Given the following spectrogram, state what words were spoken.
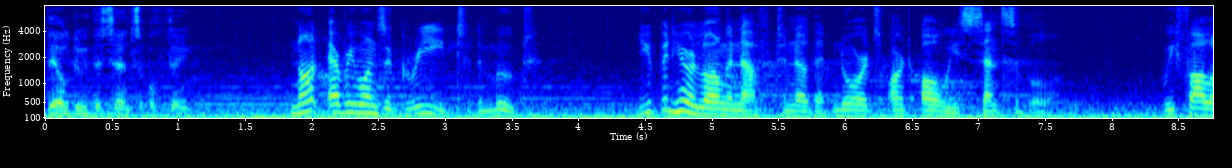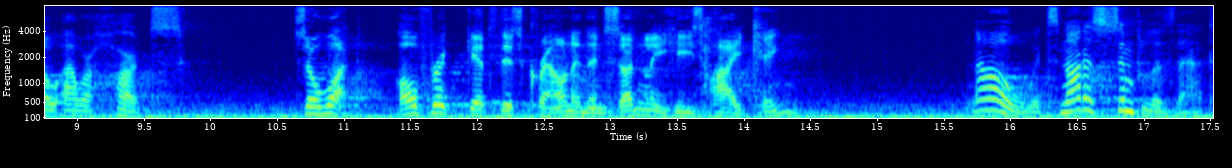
they'll do the sensible thing. Not everyone's agreed to the Moot. You've been here long enough to know that Nords aren't always sensible. We follow our hearts. So what? Ulfric gets this crown and then suddenly he's High King? No, it's not as simple as that.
